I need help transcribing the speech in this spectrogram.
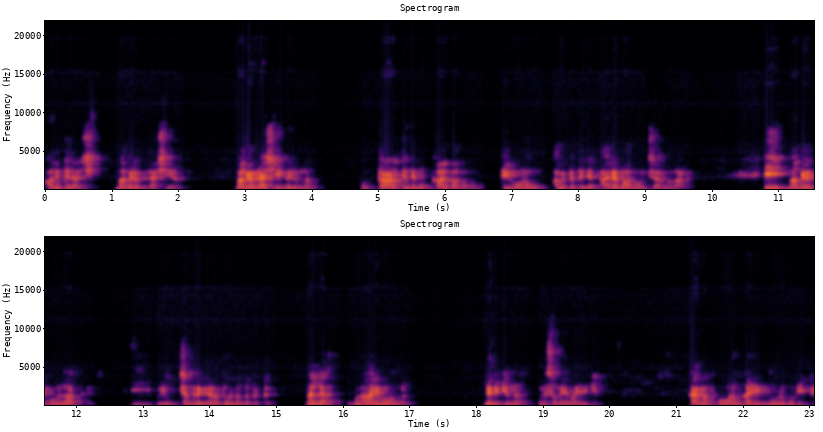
ആദ്യത്തെ രാശി മകരം രാശിയാണ്. മകരം രാശിയിൽ വരുന്ന ഉത്രാടത്തിന്റെ മുക്കാൽ ഭാഗവും തിരുവോണവും അവിട്ടത്തിന്റെ അരഭാഗവും ചേർന്നതാണ്. ഈ മകരക്കൂറുകാർക്ക് ഈ ഒരു ചന്ദ്രഗ്രഹണത്തോട് ബന്ധപ്പെട്ട് നല്ല ഗുണാനുഭവങ്ങൾ ലഭിക്കുന്ന ഒരു സമയമായിരിക്കും. കാരണം ഓണം കഴിയുന്നതോട് കൂടിയിട്ട്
